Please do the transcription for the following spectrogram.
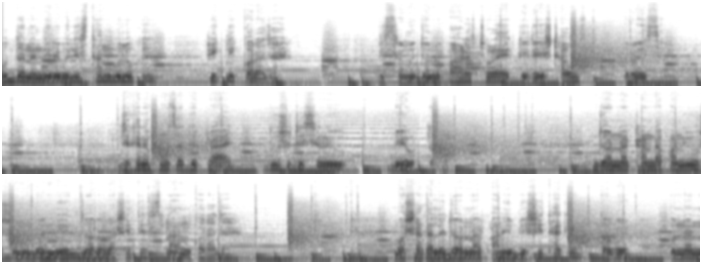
উদ্যানের নিরিবিলি স্থানগুলোকে পিকনিক করা যায়। বিশ্রামের জন্য পাহাড়ের চূড়ায় একটি রেস্ট হাউস রয়েছে। যেখানে পৌঁছাতে প্রায় দুশোটি সিঁড়ি বেয়ে উঠতে হয়। ঝর্ণার ঠান্ডা পানি ও সমুদ্রের নীল জলরাশিতে স্নান করা যায়। বর্ষাকালে ঝর্ণার পানি বেশি থাকে, তবে অন্যান্য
